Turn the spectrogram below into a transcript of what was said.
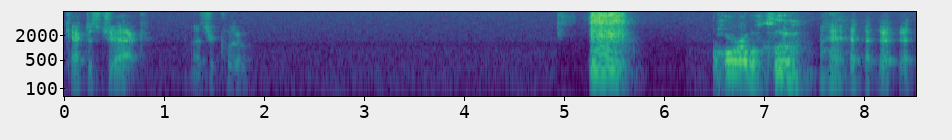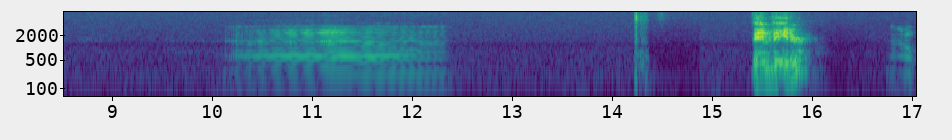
Cactus Jack. That's your clue. A horrible clue. Van Vader? no.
